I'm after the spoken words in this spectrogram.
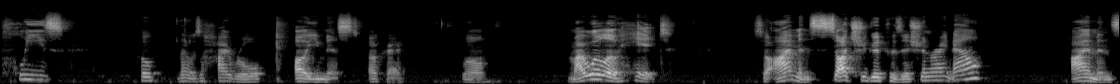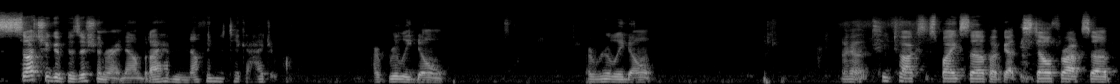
Please. Hope that was a high roll. Oh, you missed. Okay. Well, my Willow hit. So I'm in such a good position right now. I'm in such a good position right now, but I have nothing to take a Hydro Pump. I really don't. I really don't. I got two Toxic Spikes up. I've got the Stealth Rocks up.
